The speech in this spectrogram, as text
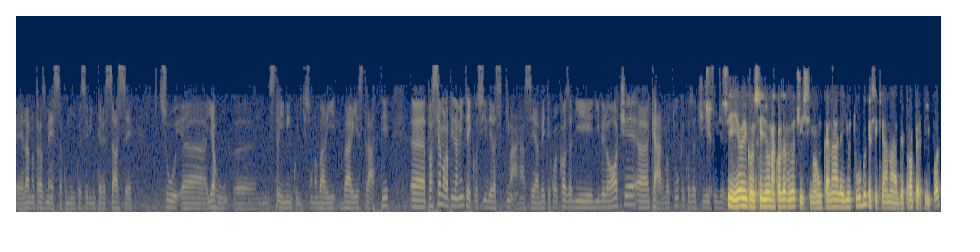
eh, l'hanno trasmessa comunque se vi interessasse su uh, Yahoo uh, in streaming, quindi ci sono vari, vari estratti. Eh, passiamo rapidamente ai consigli della settimana, se avete qualcosa di, di veloce. Eh, Carlo, tu che cosa ci suggerisci? Sì, io vi consiglio una cosa velocissima, un canale YouTube che si chiama The Proper People.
